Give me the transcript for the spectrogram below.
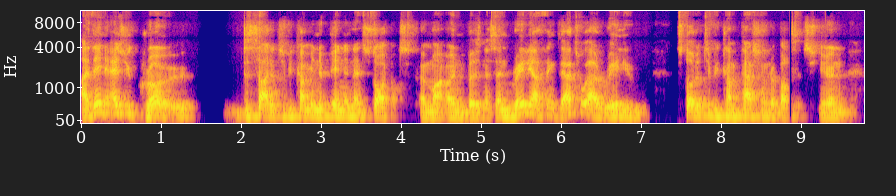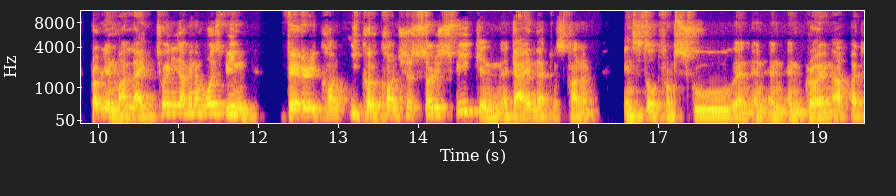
I then, as you grow, decided to become independent and start uh, my own business. And really, I think that's where I really started to become passionate about it. You know, and probably in my late 20s. I mean, I've always been very con- eco-conscious, so to speak. And again, that was kind of instilled from school and and and, and growing up. But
